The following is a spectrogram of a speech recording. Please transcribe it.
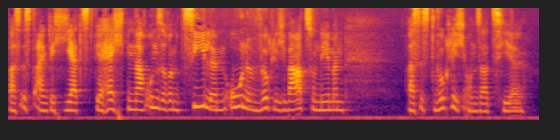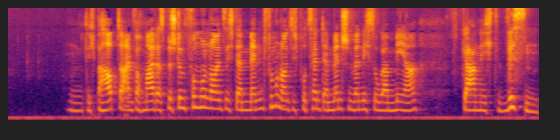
was ist eigentlich jetzt. Wir hechten nach unseren Zielen, ohne wirklich wahrzunehmen, was ist wirklich unser Ziel. Und ich behaupte einfach mal, dass bestimmt 95 der Men 95 Prozent der Menschen, wenn nicht sogar mehr, gar nicht wissen,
